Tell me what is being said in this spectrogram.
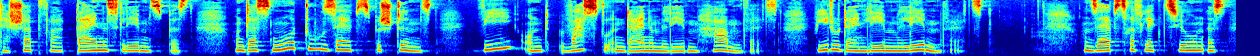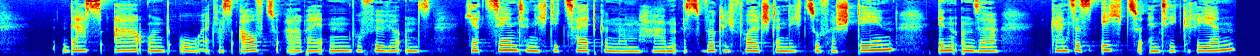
der Schöpfer deines Lebens bist und dass nur du selbst bestimmst, wie und was du in deinem Leben haben willst, wie du dein Leben leben willst. Und Selbstreflexion ist das A und O, etwas aufzuarbeiten, wofür wir uns Jahrzehnte nicht die Zeit genommen haben, es wirklich vollständig zu verstehen, in unser ganzes Ich zu integrieren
